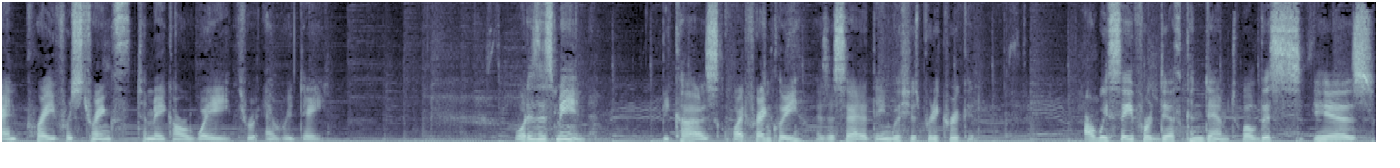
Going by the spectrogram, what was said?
and pray for strength to make our way through every day. What does this mean? Because, quite frankly, as I said, the English is pretty crooked. Are we safe or death condemned? Well, this is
